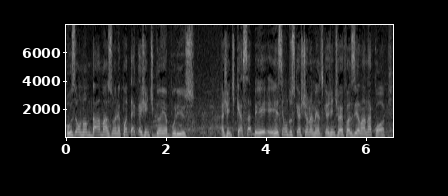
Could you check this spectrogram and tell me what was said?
usa o nome da Amazônia. Quanto é que a gente ganha por isso? A gente quer saber. Esse é um dos questionamentos que a gente vai fazer lá na COP.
